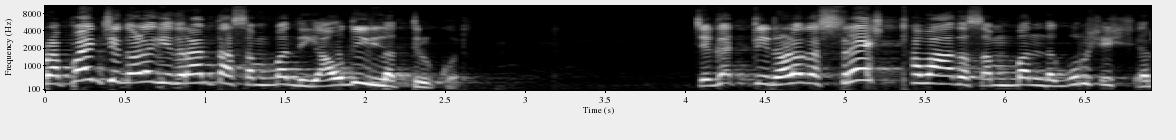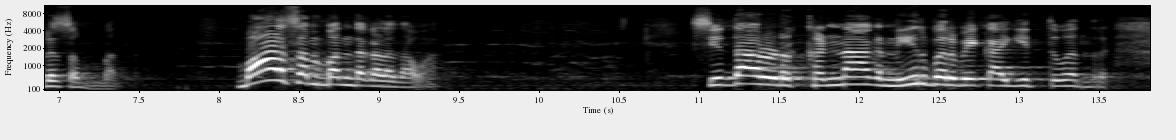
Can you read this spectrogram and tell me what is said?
ಪ್ರಪಂಚದೊಳಗೆ ಇದರಂಥ ಸಂಬಂಧ ಯಾವುದೂ ಇಲ್ಲ ತಿಳ್ಕೊರಿ. ಜಗತ್ತಿನೊಳಗೆ ಶ್ರೇಷ್ಠವಾದ ಸಂಬಂಧ, ಗುರು ಶಿಷ್ಯರ ಸಂಬಂಧ. ಭಾಳ ಸಂಬಂಧಗಳದಾವ. ಸಿದ್ಧಾರೂಢರ ಕಣ್ಣಾಗ ನೀರು ಬರಬೇಕಾಗಿತ್ತು ಅಂದ್ರೆ,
